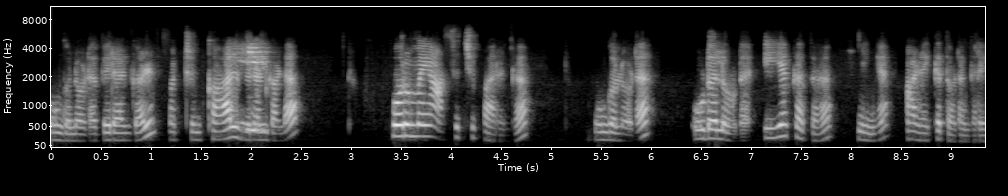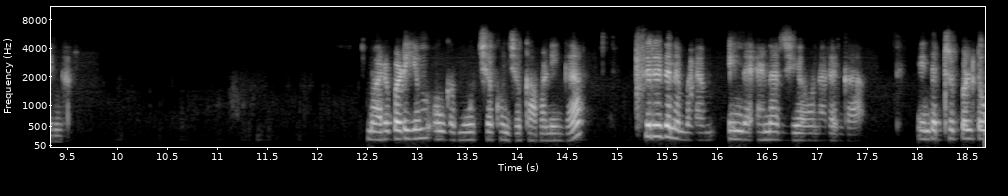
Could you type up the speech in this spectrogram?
உங்களோட விரல்கள் மற்றும் கால் விரல்களை பொறுமையா அசைச்சு பாருங்க. உங்களோட உடலோட இயக்கத்தை நீங்க அழைக்க தொடங்குறீங்க. மறுபடியும் உங்க மூச்சை கொஞ்சம் கவனிங்க. சிறிது நிமிடம் இந்த எனர்ஜியை உணருங்க. இந்த ட்ரிபிள் டூ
